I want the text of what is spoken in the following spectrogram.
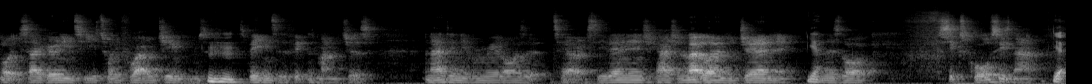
like you say, going into your twenty four hour gyms, Mhm. speaking to the fitness managers, and I didn't even realise that TRX did any education, let alone the journey. Yeah. And there's like six courses now. Yeah.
